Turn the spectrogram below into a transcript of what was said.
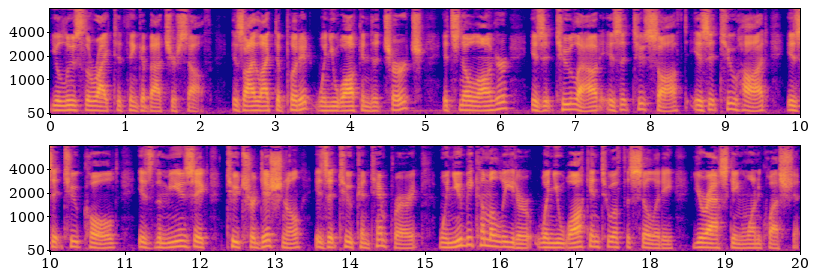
you lose the right to think about yourself. As I like to put it, when you walk into church, it's no longer is it too loud? Is it too soft? Is it too hot? Is it too cold? Is the music too traditional? Is it too contemporary? When you become a leader, when you walk into a facility, you're asking one question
